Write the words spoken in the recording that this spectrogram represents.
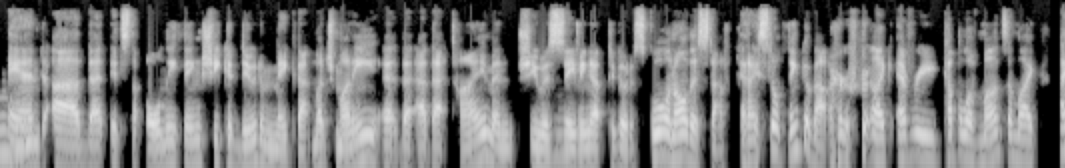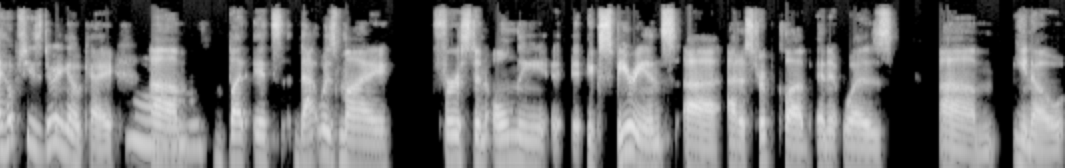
Mhm. and uh that it's the only thing she could do to make that much money at, the, at that time and she was Mhm. saving up to go to school and all this stuff and i still think about her like every couple of months i'm like i hope she's doing okay Yeah. um but it's that was my first and only experience uh at a strip club and it was um you know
